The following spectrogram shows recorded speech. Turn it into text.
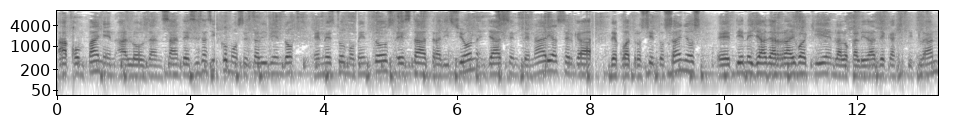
acompañen a los danzantes. Es así como se está viviendo en estos momentos esta tradición ya centenaria, cerca de 400 años, eh, tiene ya de arraigo aquí en la localidad de Cajititlán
